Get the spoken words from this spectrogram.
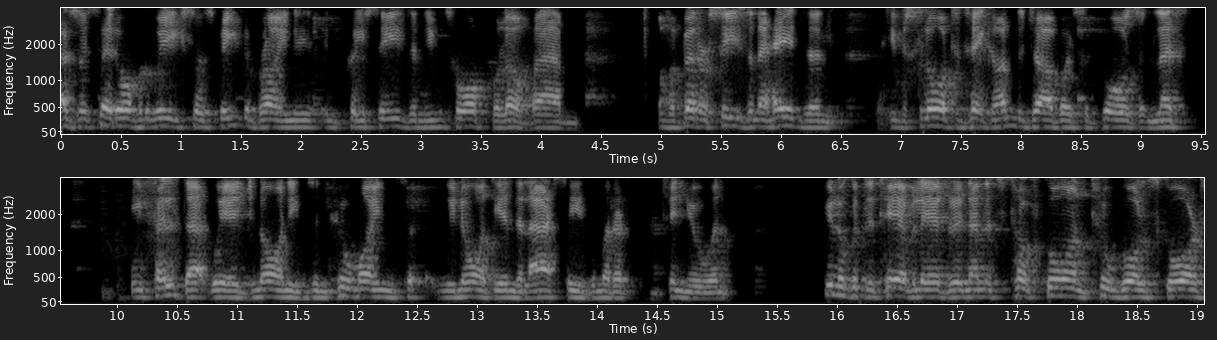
as I said over the weeks, so speaking to Brian in, in pre season, he was hopeful of, um, of a better season ahead. And he was slow to take on the job, I suppose, unless he felt that way, you know, and he was in two minds. We know at the end of last season whether to continue. And you look at the table, Adrian, and it's tough going. Two goals scored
